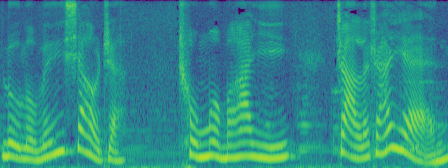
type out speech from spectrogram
露露微笑着，冲默默阿姨眨了眨眼。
